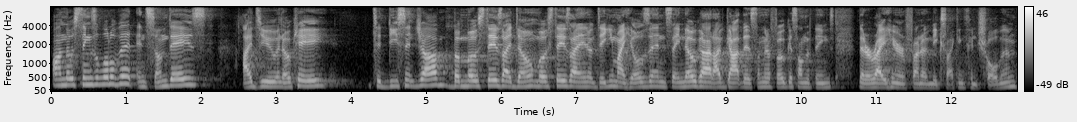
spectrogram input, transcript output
on those things a little bit. And some days I do an okay to decent job, but most days I don't. Most days I end up digging my heels in and saying, No, God, I've got this. I'm going to focus on the things that are right here in front of me so I can control them.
